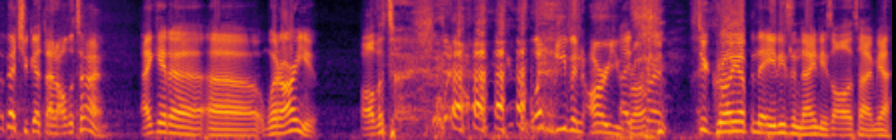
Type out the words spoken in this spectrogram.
I bet you get that all the time. I get a. Uh, what are you? All the time. What even are you, bro? swear. Dude, growing up in the 80s and 90s all the time, yeah.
